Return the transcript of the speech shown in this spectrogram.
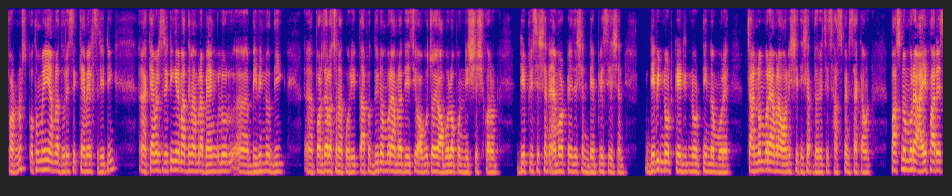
শর্ট নোটস প্রথমেই আমরা ধরেছি ক্যামেলস রেটিং ক্যামেলস রেটিং এর মাধ্যমে আমরা ব্যাংকগুলোর বিভিন্ন দিক পর্যালোচনা করি। তারপর দুই নম্বরে আমরা দিয়েছি অবচয় অবলোপন নিঃশেষকরণ depreciation amortization depreciation debit note credit note তিন নম্বরে। চার নম্বরে আমরা অনিশ্চিত হিসাব ধরেছি সাসপেন্স অ্যাকাউন্ট পাঁচ নম্বরে আইএফআরএস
